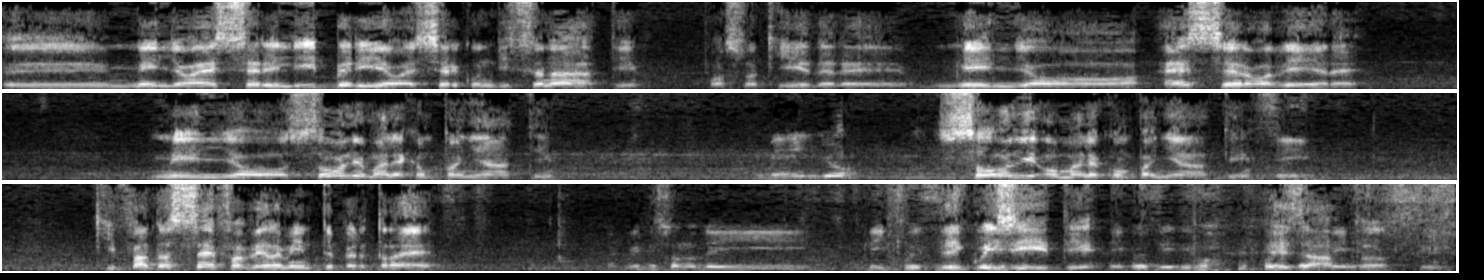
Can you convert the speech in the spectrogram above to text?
Eh, meglio essere liberi o essere condizionati? Posso chiedere. Meglio essere o avere? Meglio soli o male accompagnati? Meglio? Soli o male accompagnati? Sì. Chi fa da sé fa veramente per tre? Ma Quindi sono dei, dei quesiti. Dei quesiti. Dei quesiti Esatto. seri, sì.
